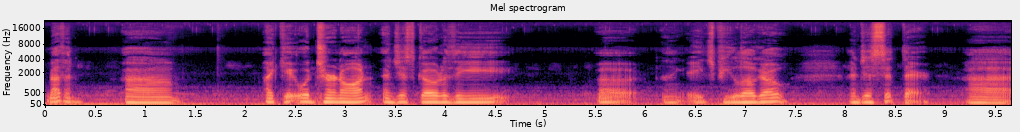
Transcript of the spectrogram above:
nothing. Um, like it would turn on and just go to the uh, HP logo and just sit there. Uh,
